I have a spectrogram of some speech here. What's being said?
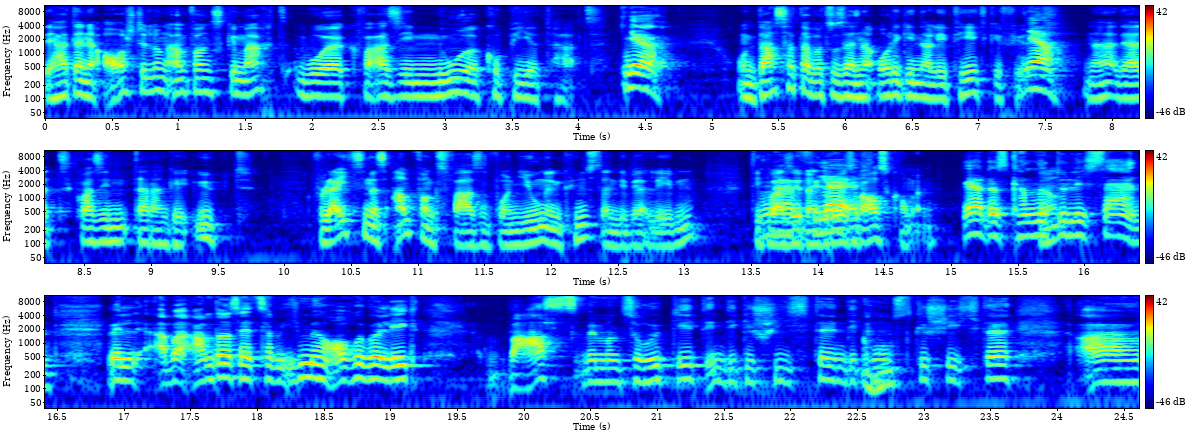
Der hat eine Ausstellung anfangs gemacht, wo er quasi nur kopiert hat. Ja. Und das hat aber zu seiner Originalität geführt. Ja. Na, der hat quasi daran geübt. Vielleicht sind das Anfangsphasen von jungen Künstlern, die wir erleben, die quasi Ja, dann groß rauskommen. Ja, das kann natürlich sein. Weil, aber andererseits habe ich mir auch überlegt, was, wenn man zurückgeht in die Geschichte, in die Mhm. Kunstgeschichte, äh,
